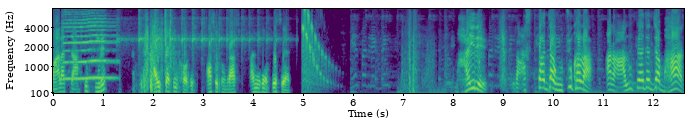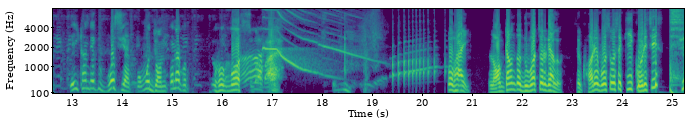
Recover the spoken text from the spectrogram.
মাল আছে আসুক কুড়ে ফাইটটা ঠিক হবে আসো তোমরা আসো। আমি এখানে বসে আছি। ভাই রে রাস্তার যা উঁচু খালা আর আলু পেঁয়াজের যা ভাগ এইখান থেকে একটু বসি আর কোমর যন্ত্রণা করতে হোক বস বাবা। ও ভাই লকডাউন তো দু বছর গেল সে ঘরে বসে বসে কি করেছিস? সে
